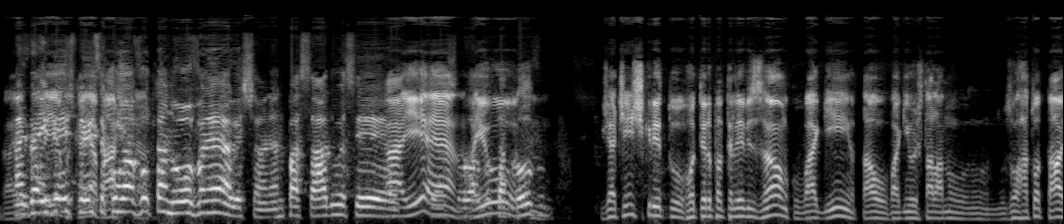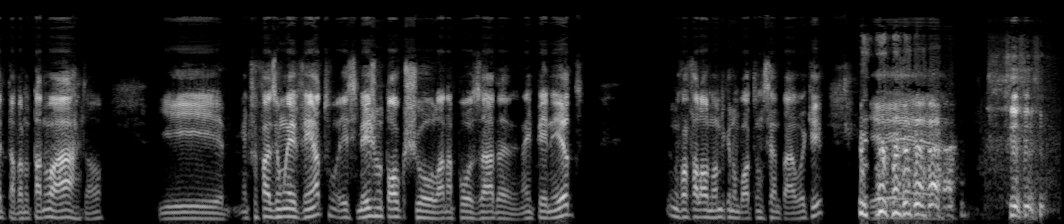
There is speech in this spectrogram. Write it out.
Mas aí veio a experiência com a Volta Nova, né, Alexandre? Ano passado você. Aí é. Aí o, assim, já tinha escrito roteiro para televisão, com o Vaguinho tal. O Vaguinho hoje está lá no, no, no, Zorra Total, ele estava no Tá No Ar tal. E a gente foi fazer um evento, esse mesmo talk show lá na pousada, na Empenedo. Não vou falar o nome que não bota um centavo aqui. É...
